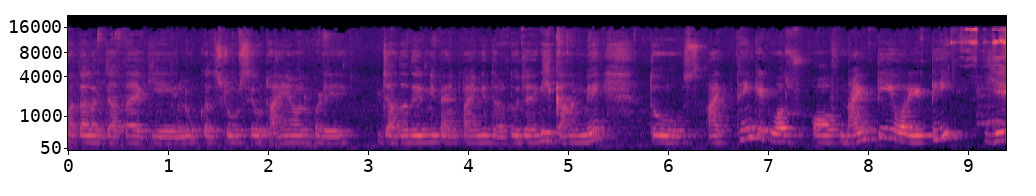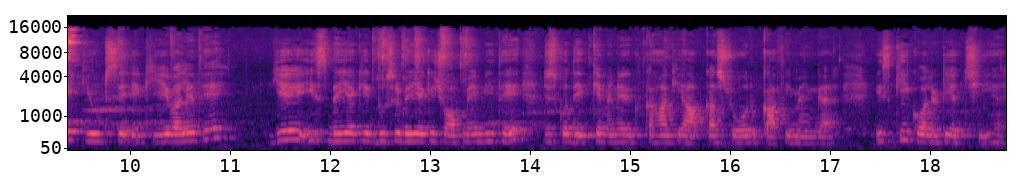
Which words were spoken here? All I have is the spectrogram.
पता लग जाता है कि लोकल स्टोर से उठाए और बड़े ज़्यादा देर नहीं पहन पाएँगे, दर्द हो जाएगी कान में। तो I think it was of ninety और एटी ये क्यूट से एक ये वाले थे। ये इस भैया की, दूसरे भैया की शॉप में भी थे, जिसको देख के मैंने कहा कि आपका स्टोर काफ़ी महँगा है। इसकी क्वालिटी अच्छी है।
